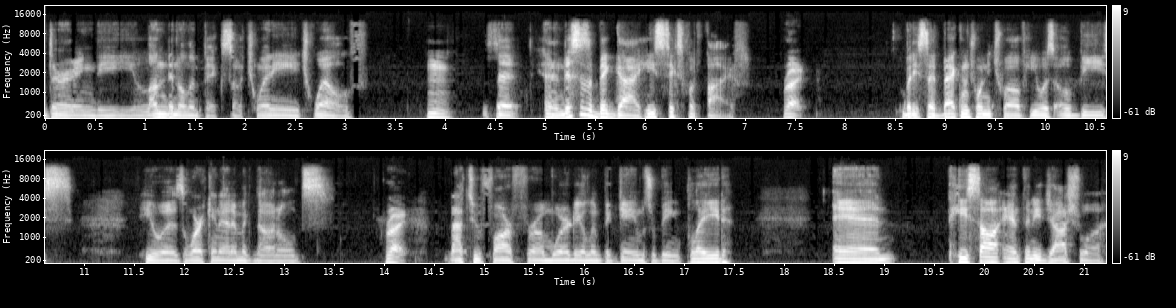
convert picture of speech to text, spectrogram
during the London Olympics, so 2012, Mm. that and this is a big guy. He's six foot five. Right. But he said back in 2012 he was obese. He was working at a McDonald's. Right. Not too far from where the Olympic Games were being played. And he saw Anthony Joshua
